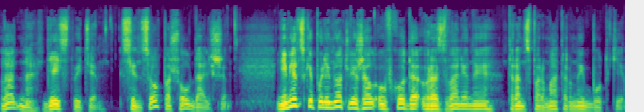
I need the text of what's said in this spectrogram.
Ладно, действуйте. Сенцов пошел дальше. Немецкий пулемет лежал у входа в разваленные трансформаторные будки.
